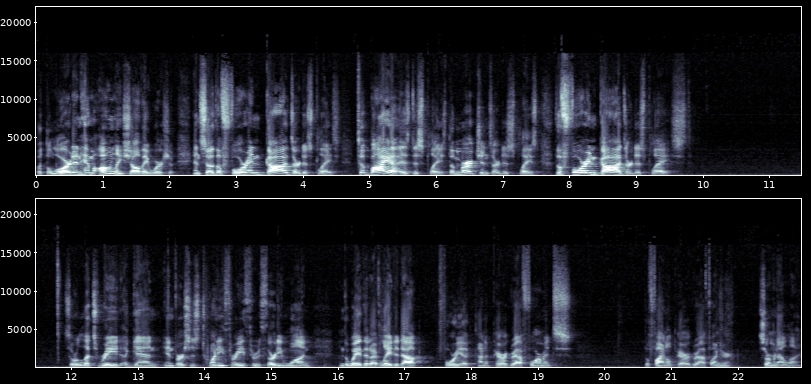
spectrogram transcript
but the Lord and Him only shall they worship. And so the foreign gods are displaced. Tobiah is displaced. The merchants are displaced. The foreign gods are displaced. So let's read again in verses 23 through 31. And the way that I've laid it out for you, kind of paragraph form, it's the final paragraph on your sermon outline.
